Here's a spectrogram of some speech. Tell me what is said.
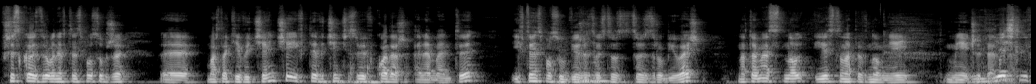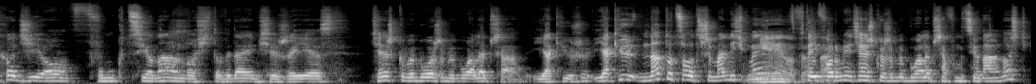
wszystko jest zrobione w ten sposób, że e, masz takie wycięcie i w te wycięcie sobie wkładasz elementy i w ten sposób wiesz, że coś, coś, coś zrobiłeś. Natomiast no, jest to na pewno mniej, mniej czytelne. Jeśli chodzi o funkcjonalność, to wydaje mi się, że jest. Ciężko by było, żeby była lepsza. Jak już, jak już na to, co otrzymaliśmy Nie, no w tak, tej tak. formie, ciężko, żeby była lepsza funkcjonalność.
